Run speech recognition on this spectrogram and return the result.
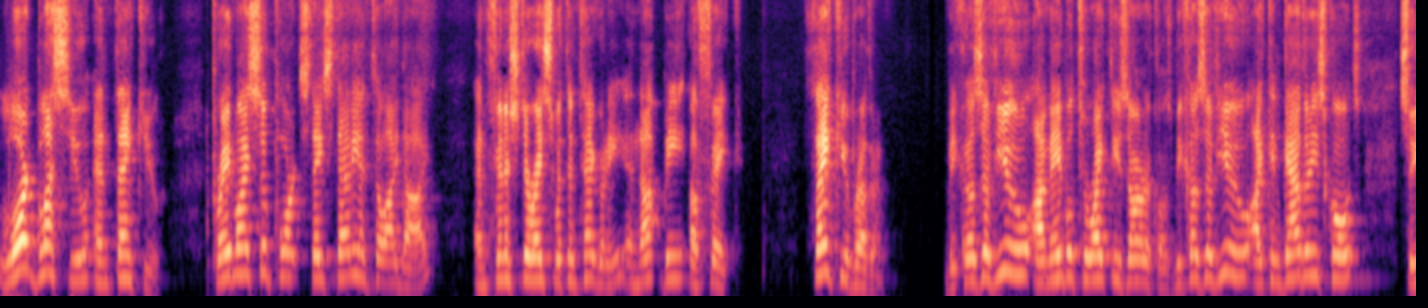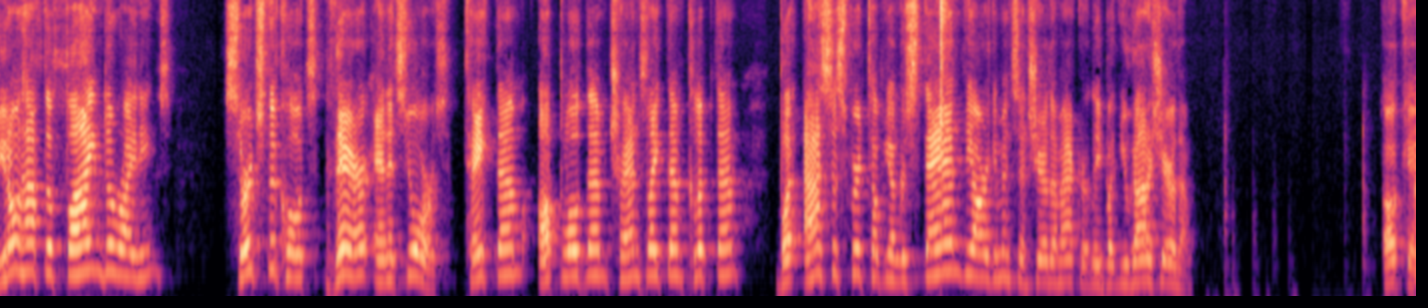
Lord bless you and thank you. Pray my support, stay steady until I die, and finish the race with integrity and not be a fake. Thank you, brethren. Because of you, I'm able to write these articles. Because of you, I can gather these quotes. So you don't have to find the writings. Search the quotes there, and it's yours. Take them, upload them, translate them, clip them, but ask the Spirit to help you understand the arguments and share them accurately. But you got to share them. Okay,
